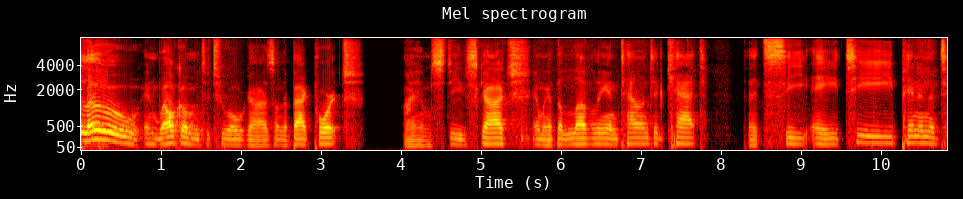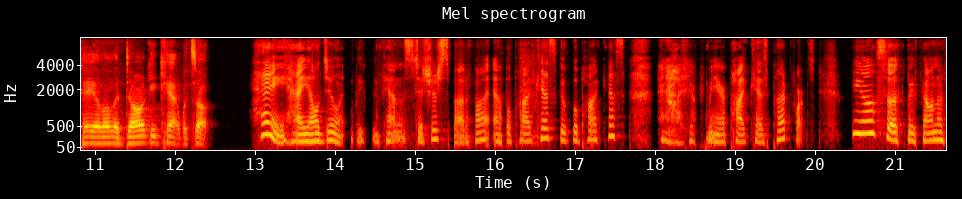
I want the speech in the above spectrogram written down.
Hello and welcome to Two Old Guys on the Back Porch. I am Steve Scotch, and we have the lovely and talented cat. That's C A T, pinning the tail on the donkey cat. What's up? Hey, how y'all doing? We've been found on Stitcher, Spotify, Apple Podcasts, Google Podcasts, and all your premier podcast platforms. We also can be found on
